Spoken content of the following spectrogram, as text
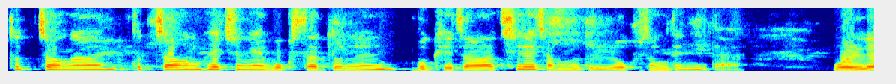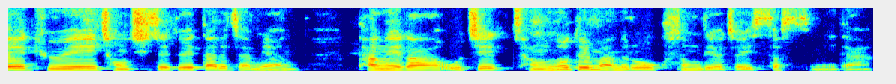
특정한 특정 회중의 목사 또는 목회자와 치리 장로들로 구성됩니다. 원래 교회의 정치 제도에 따르자면 당회가 오직 장로들만으로 구성되어져 있었습니다.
